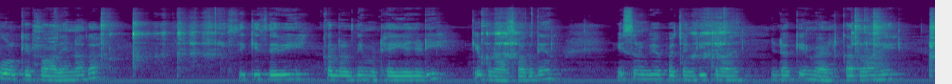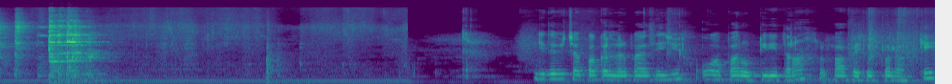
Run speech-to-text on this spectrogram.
ਘੋਲ ਕੇ ਪਾ ਦੇਣਾਗਾ ਤੁਸੀਂ ਕਿਸੇ ਵੀ ਕਲਰ ਦੀ ਮਠਿਆਈ ਹੈ ਜਿਹੜੀ ਕਿ ਬਣਾ ਸਕਦੇ ਹੋ ਇਸ ਨੂੰ ਵੀ ਆਪਾਂ ਚੰਗੀ ਤਰ੍ਹਾਂ ਜਿਹੜਾ ਕਿ ਮੈਲਟ ਕਰ ਲਾਂਗੇ। ਜਿਹਦੇ ਵਿੱਚ ਆਪਾਂ ਕਲਰ ਪਾਇਆ ਸੀ ਜੀ, ਉਹ ਆਪਾਂ ਰੋਟੀ ਦੀ ਤਰ੍ਹਾਂ ਲਿਫਾਫੇ ਦੇ ਉੱਪਰ ਰੱਖ ਕੇ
